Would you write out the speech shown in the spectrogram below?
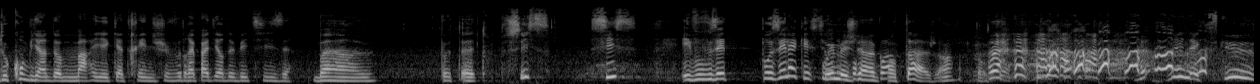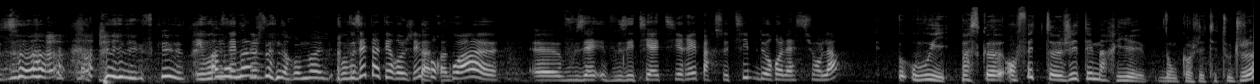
de combien d'hommes mariés, Catherine? Je ne voudrais pas dire de bêtises. Ben, peut-être six. Six? Et vous vous êtes posé la question Oui, mais j'ai un âge. Hein. J'ai une excuse. j'ai une excuse. Et vous à vous mon êtes âge, c'est normal. Vous vous êtes interrogé pourquoi euh, euh, vous, a- vous étiez attiré par ce type de relation-là? Oui, parce que en fait, euh, j'étais mariée. Donc, quand j'étais toute jeune,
